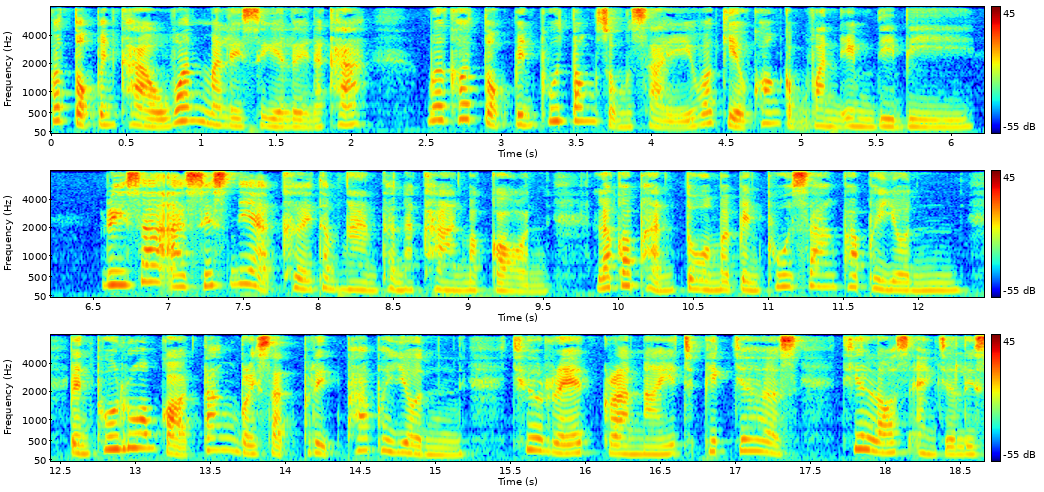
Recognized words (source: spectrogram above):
ก็ตกเป็นข่าวว่อนมาเลเซียเลยนะคะ เมื่อเขาตกเป็นผู้ต้องสงสัยว่าเกี่ยวข้องกับวัน MDB รีซาอาซิสเนี่ยเคยทำงานธนาคารมาก่อน แล้วก็ผันตัวมาเป็นผู้สร้างภาพยนตร์ เป็นผู้ร่วมก่อตั้งบริษัทผลิตภาพยนตร์ ชื่อ Red Granite Pictures ที่ลอสแองเจลิส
